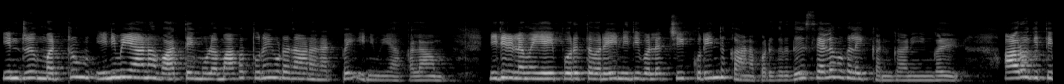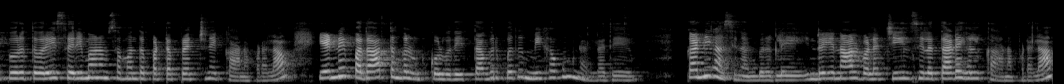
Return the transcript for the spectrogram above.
இன்று மற்றும் இனிமையான வார்த்தை மூலமாக துணையுடனான நட்பை இனிமையாக்கலாம். நிதி நிலைமையை பொறுத்தவரை நிதி வளர்ச்சி குறைந்து காணப்படுகிறது. செலவுகளை கண்காணியுங்கள். ஆரோக்கியத்தை பொறுத்தவரை செரிமானம் சம்பந்தப்பட்ட பிரச்சனை காணப்படலாம். எண்ணெய் பதார்த்தங்கள் உட்கொள்வதை தவிர்ப்பது மிகவும் நல்லது. கன்னிராசி நண்பர்களே இன்றைய நாள் வளர்ச்சியில் சில தடைகள் காணப்படலாம்.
